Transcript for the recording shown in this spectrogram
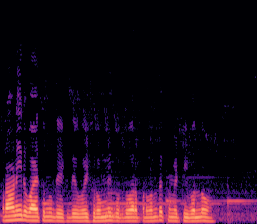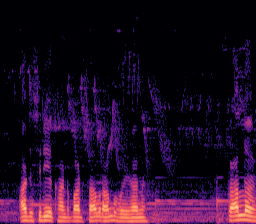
ਪੁਰਾਣੀ ਰਵਾਇਤ ਨੂੰ ਦੇਖਦੇ ਹੋਏ ਸ਼੍ਰੋਮਣੀ ਗੁਰਦੁਆਰਾ ਪ੍ਰਬੰਧਕ ਕਮੇਟੀ ਵੱਲੋਂ ਅੱਜ ਸ੍ਰੀ ਅਖੰਡ ਪਾਠ ਸਾਹਿਬ ਆਰੰਭ ਹੋਏ ਹਨ। ਕੱਲ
